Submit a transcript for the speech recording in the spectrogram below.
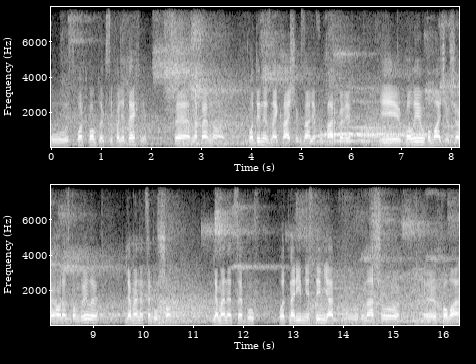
у спорткомплексі Політехнік. Це, напевно, один із найкращих залів у Харкові. І коли побачив, що його розбомбили, для мене це був шок. Для мене це був от на рівні з тим, як у- нашу е, хова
